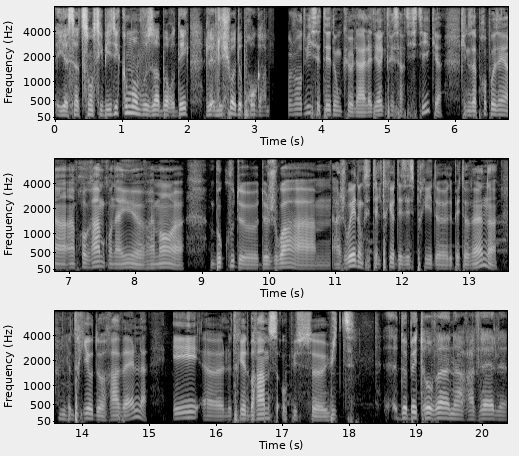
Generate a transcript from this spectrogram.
il y a cette sensibilité. Comment vous abordez le, le choix de programme? Aujourd'hui, c'était donc euh, la, la, directrice artistique qui nous a proposé un, un programme qu'on a eu euh, vraiment euh, beaucoup de, de joie à, à, jouer. Donc, c'était le trio des esprits de, de Beethoven, -hmm. le trio de Ravel et euh, le trio de Brahms, opus 8. De Beethoven à Ravel,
